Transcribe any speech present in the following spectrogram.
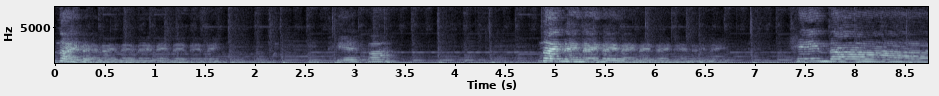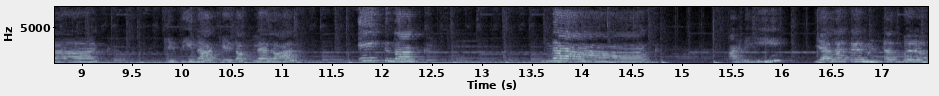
नाही नाही नाही नाही नाही नाही नाही नाही. इथे आहे का? नाही नाही नाही नाही नाही नाही नाही नाही नाही नाही हे नाक किती नाक आहेत आपल्याला एक नाक नाक आणि याला काय म्हणतात बरं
